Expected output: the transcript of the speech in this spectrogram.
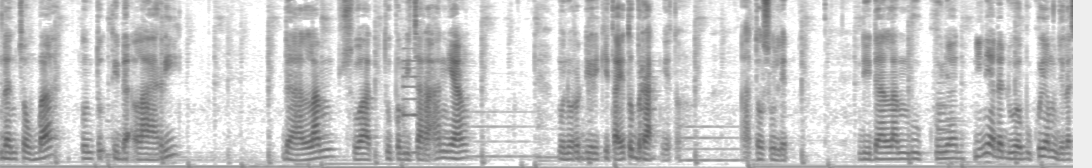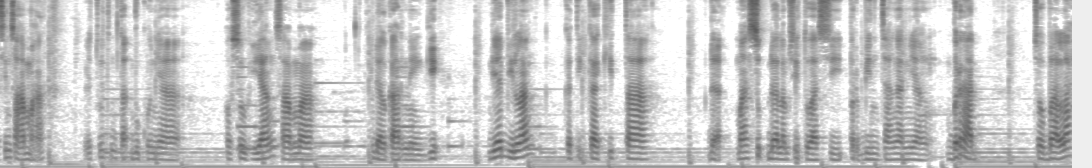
dan coba untuk tidak lari dalam suatu pembicaraan yang menurut diri kita itu berat gitu atau sulit. Di dalam bukunya ini ada dua buku yang menjelasin sama itu tentang bukunya Ho Hyang sama Dale Carnegie. Dia bilang ketika kita masuk dalam situasi perbincangan yang berat cobalah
